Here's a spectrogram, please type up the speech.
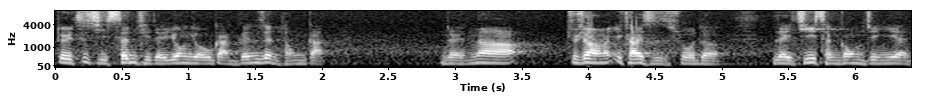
对于自己身体的拥有感跟认同感，对，那就像一开始说的，累积成功经验，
